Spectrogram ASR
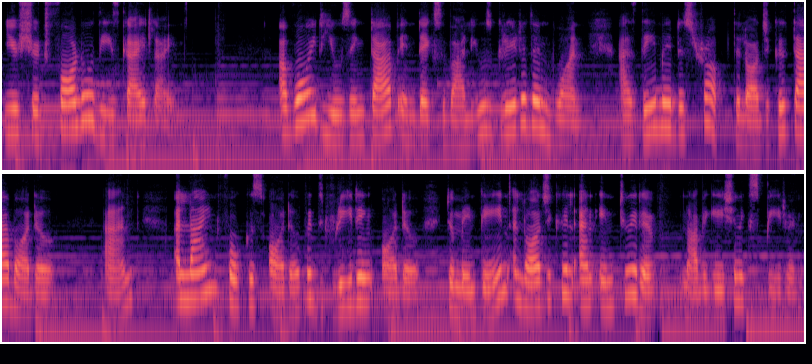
you should follow these guidelines. Avoid using tab index values greater than 1 as they may disrupt the logical tab order. And align focus order with reading order to maintain a logical and intuitive navigation experience.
